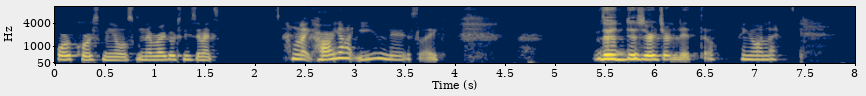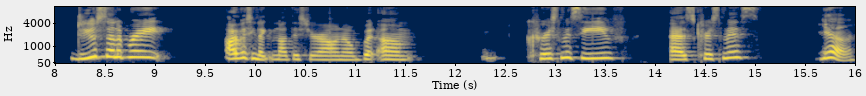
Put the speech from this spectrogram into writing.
four course meals whenever i go to these events i'm like how are y'all eating this? Like the desserts are lit though. Hang on lie. Do you celebrate obviously like not this year i don't know but um christmas eve as christmas Yeah.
